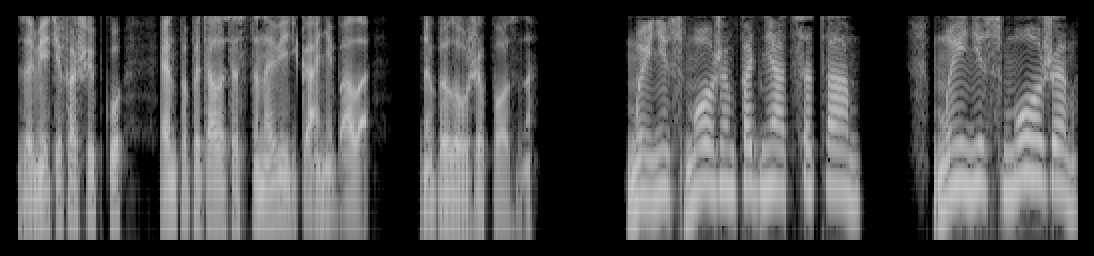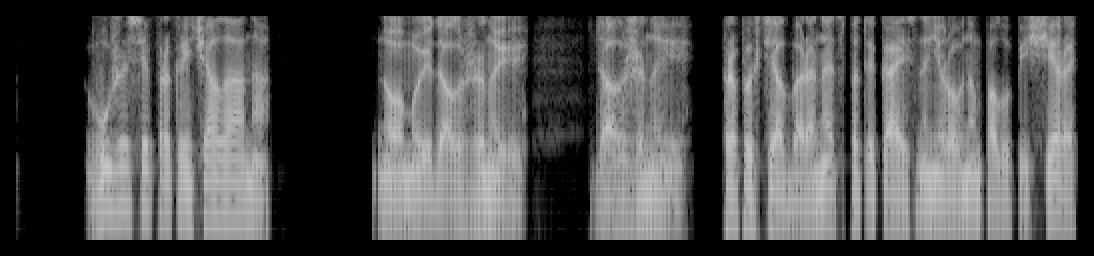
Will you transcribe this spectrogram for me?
Заметив ошибку, Энн попыталась остановить Ганнибала, но было уже поздно. «Мы не сможем подняться там! Мы не сможем!» В ужасе прокричала она. «Но мы должны, должны!» пропыхтел баронет, спотыкаясь на неровном полу пещеры,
